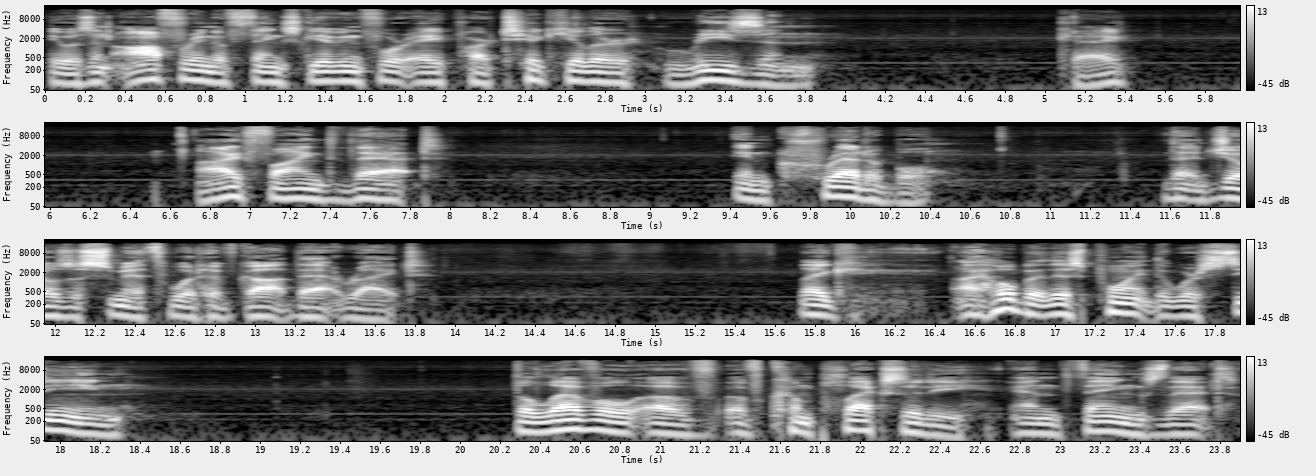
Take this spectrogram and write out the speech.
It was an offering of thanksgiving for a particular reason. Okay? I find that incredible that Joseph Smith would have got that right. Like, I hope at this point that we're seeing the level of, of complexity and things that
